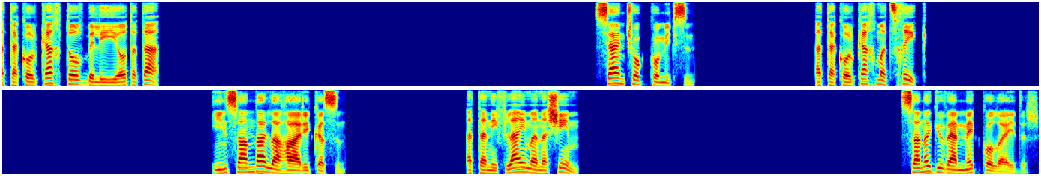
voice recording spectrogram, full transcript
אתה כל כך טוב בלהיות אתה. Sen çok komiksin. אתה כל כך מצחיק. İnsanlarla harikasın. אתה נפלא עם אנשים. Sana güvenmek kolaydır.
